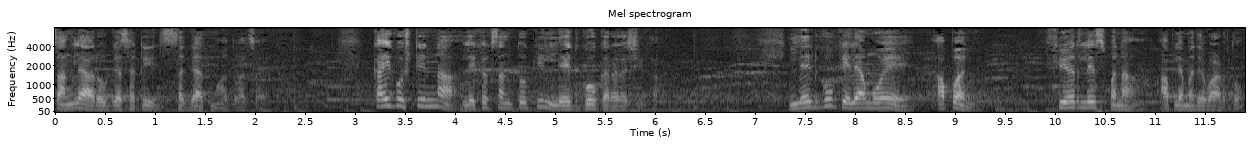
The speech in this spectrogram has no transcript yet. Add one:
चांगल्या आरोग्यासाठी सगळ्यात महत्त्वाचं आहे. काही गोष्टींना लेखक सांगतो की लेट गो करायला शिका. लेट गो केल्यामुळे आपण फिअरलेसपणा आपल्यामध्ये वाढतो.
